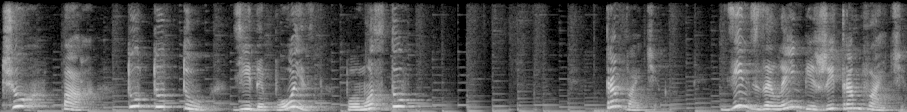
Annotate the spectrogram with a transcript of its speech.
Чух пах, ту-ту-ту, їде поїзд по мосту. Трамвайчик. Дінь зелень біжить трамвайчик.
